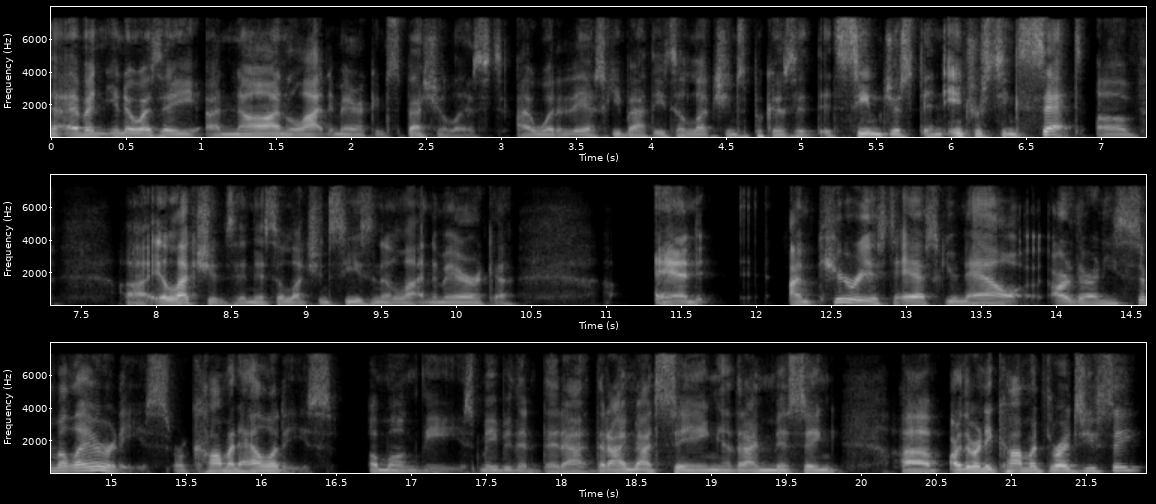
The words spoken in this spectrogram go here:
Now, Evan, you know, as a, a non Latin American specialist, I wanted to ask you about these elections because it, it seemed just an interesting set of uh, elections in this election season in Latin America. And I'm curious to ask you now are there any similarities or commonalities among these? Maybe that that I, that I'm not seeing that I'm missing. Uh, are there any common threads you see?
